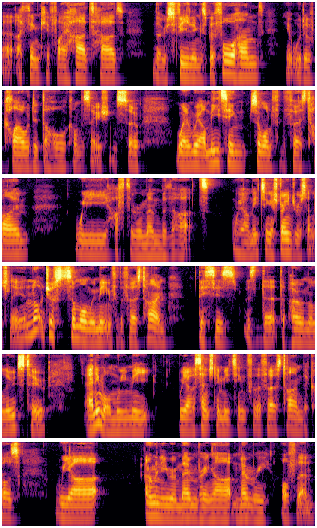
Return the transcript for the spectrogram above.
uh, I think if I had had those feelings beforehand, it would have clouded the whole conversation. So when we are meeting someone for the first time, we have to remember that we are meeting a stranger essentially, and not just someone we're meeting for the first time. This is, as the, the poem alludes to, anyone we meet, we are essentially meeting for the first time because we are only remembering our memory of them,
